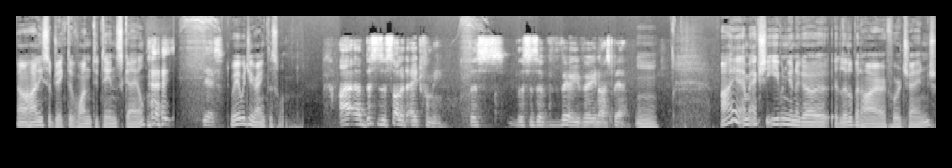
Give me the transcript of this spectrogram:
a highly subjective one to ten scale, Yes, where would you rank this one? I, uh, this is a solid eight for me. This this is a very very nice beer. I am actually even going to go a little bit higher for a change,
